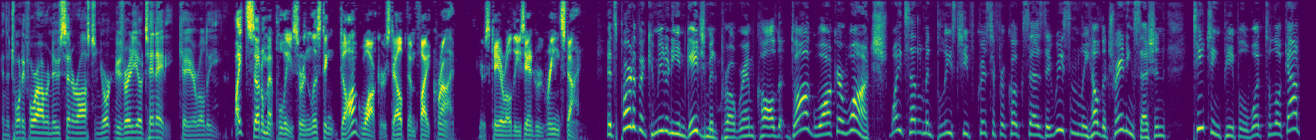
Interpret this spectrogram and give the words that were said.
In the 24 hour news center, Austin York News Radio 1080, KRLD. White settlement police are enlisting dog walkers to help them fight crime. Here's KRLD's Andrew Greenstein. It's part of a community engagement program called Dog Walker Watch. White Settlement Police Chief Christopher Cook says they recently held a training session teaching people what to look out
